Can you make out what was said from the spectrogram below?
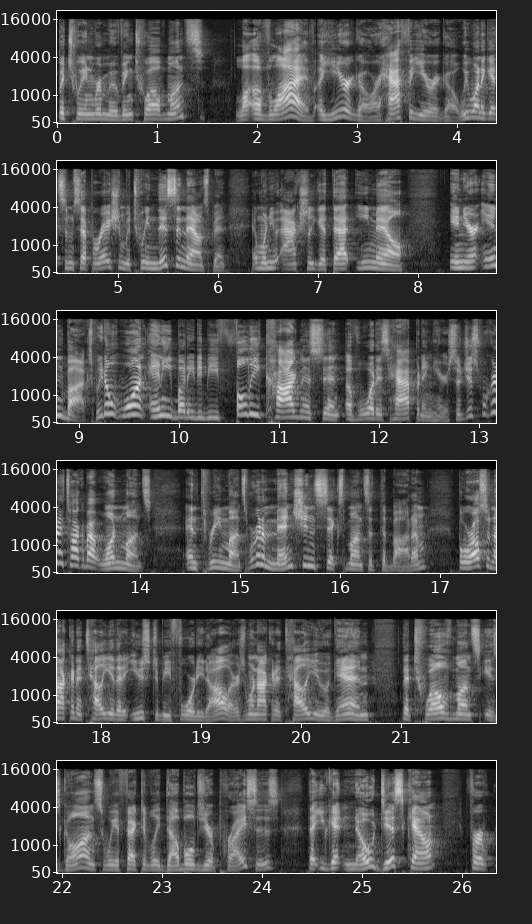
between removing 12 months of live a year ago or half a year ago. We want to get some separation between this announcement and when you actually get that email in your inbox. We don't want anybody to be fully cognizant of what is happening here. So just we're going to talk about 1 months and 3 months. We're going to mention 6 months at the bottom, but we're also not going to tell you that it used to be $40. We're not going to tell you again that 12 months is gone, so we effectively doubled your prices, that you get no discount for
